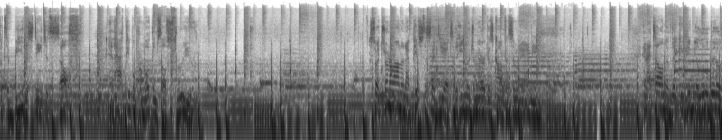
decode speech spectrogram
but to be the stage itself and have people promote themselves through you. So I turn around and I pitch this idea to the Emerge Americas conference in Miami. And I tell them if they can give me a little bit of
